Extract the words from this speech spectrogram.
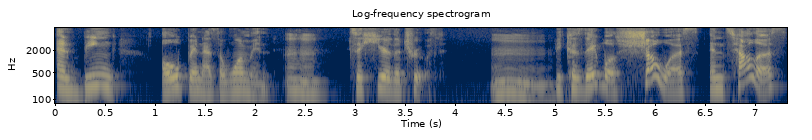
and being open as a woman mm-hmm. to hear the truth. Mm. Because they will show us and tell us,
